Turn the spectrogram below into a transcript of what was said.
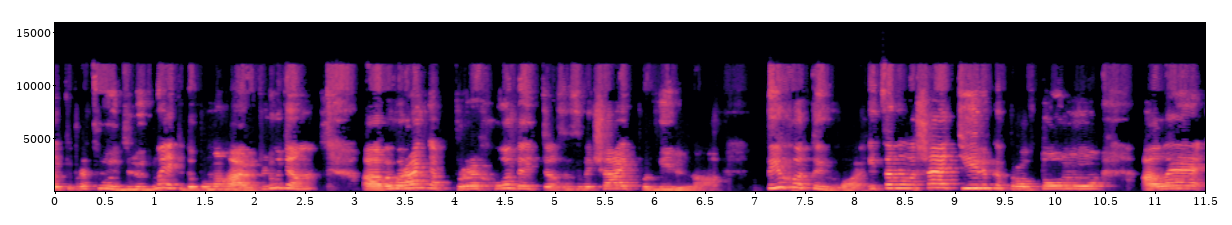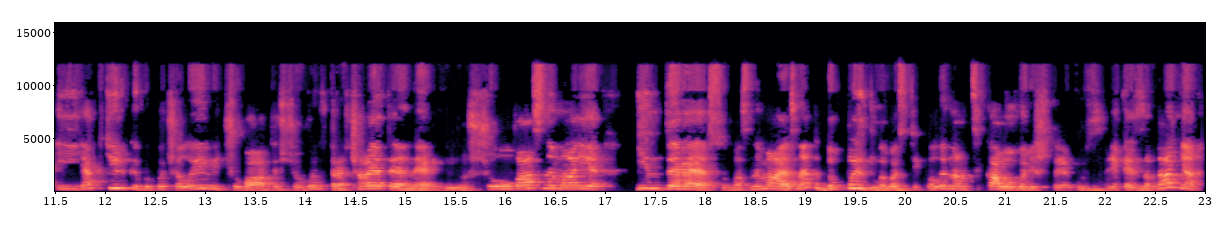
які працюють з людьми, які допомагають людям, вигорання приходить зазвичай повільно. Тихо-тихо, і це не лише тільки про втому, але і як тільки ви почали відчувати, що ви втрачаєте енергію, що у вас немає інтересу, у вас немає, знаєте, допитливості, коли нам цікаво вирішити якусь якесь завдання,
